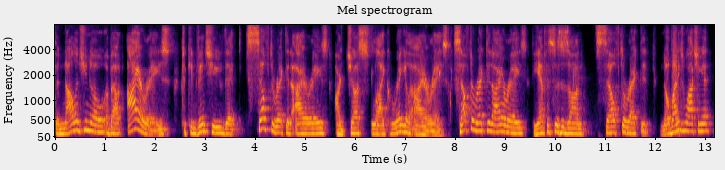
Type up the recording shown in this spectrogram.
the knowledge you know about IRAs to convince you that self directed IRAs are just like regular IRAs. Self directed IRAs, the emphasis is on self directed. Nobody's watching it.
